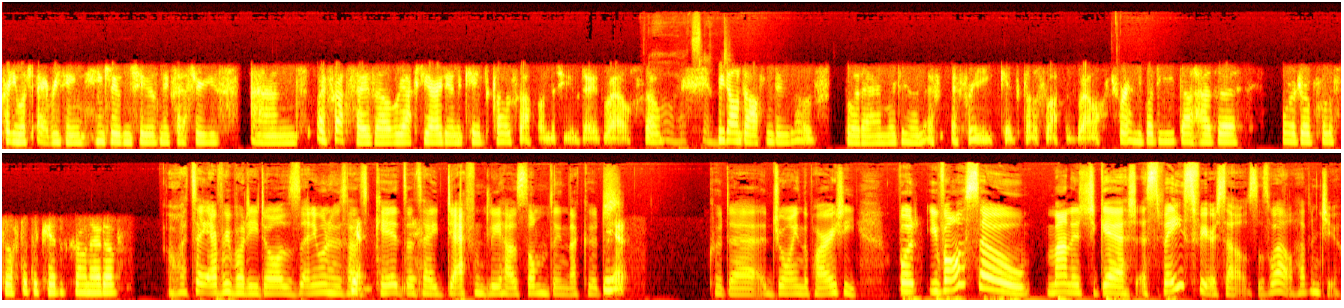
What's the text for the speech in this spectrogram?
Pretty much everything, including shoes and accessories. And I forgot to say as well, we actually are doing a kids' clothes swap on the Tuesday as well. So Oh, we don't often do those, but um, we're doing a, a free kids' clothes swap as well for anybody that has a wardrobe full of stuff that the kids have grown out of. Oh, I'd say everybody does. Anyone who has Yeah. kids, I'd say definitely has something that could Yeah. could uh, join the party. But you've also managed to get a space for yourselves as well, haven't you?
